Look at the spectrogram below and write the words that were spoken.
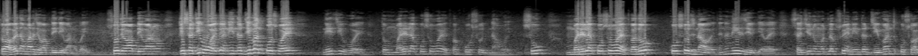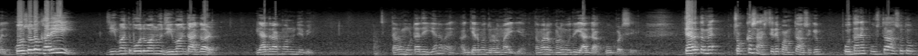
તો હવે તમારે જવાબ દઈ દેવાનો ભાઈ. શું જવાબ દેવાનો? કે સજીવ હોય તો એની અંદર જીવંત કોષ હોય, નિર્જીવ હોય, તો મરેલા કોષો હોય અથવા કોષો જ ના હોય. શું? મરેલા કોષો હોય અથવા તો કોષો જ ના હોય, તેને નિર્જીવ કહેવાય. સજીવનો મતલબ શું? એની અંદર જીવંત કોષો આવેલા. કોષો તો ખરી. જીવંત બોલવાનું, જીવંત આગળ. યાદ રાખવાનું છે ભાઈ તમે મોટા થઈ ગયા ને ભાઈ, અગિયારમાં ધોરણમાં આવી ગયા. તમારે ઘણું બધું યાદ રાખવું પડશે. ત્યારે તમે ચોક્કસ આશ્ચર્ય પામતા હશો કે પોતાને પૂછતા હશો તો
